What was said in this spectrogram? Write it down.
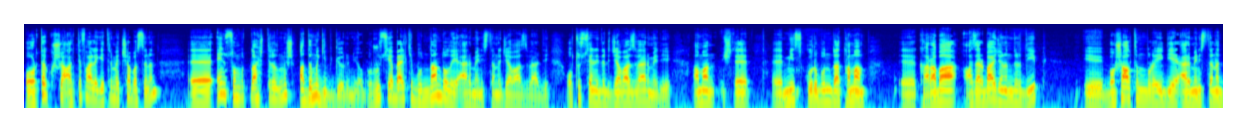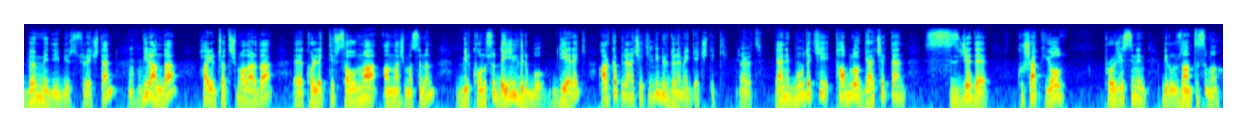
orta kuşağı aktif hale getirme çabasının e, en somutlaştırılmış adımı gibi görünüyor bu. Rusya belki bundan dolayı Ermenistan'a cevaz verdi. 30 senedir cevaz vermedi. Aman işte e, Minsk grubunda tamam e, Karabağ Azerbaycan'ındır deyip e, boşaltın burayı diye Ermenistan'a dönmediği bir süreçten hı hı. bir anda hayır çatışmalarda e, kolektif savunma anlaşmasının bir konusu değildir bu diyerek arka plana çekildiği bir döneme geçtik. Evet. Yani buradaki tablo gerçekten sizce de kuşak yol projesinin bir uzantısı mı?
